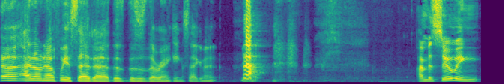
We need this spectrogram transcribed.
Uh, I don't know if we said uh, this, this is the ranking segment. I'm assuming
